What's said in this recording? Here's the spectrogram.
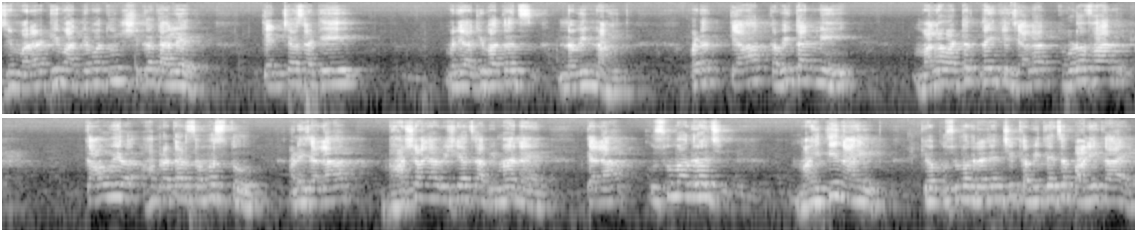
जे मराठी माध्यमातून शिकत आलेत त्यांच्यासाठी म्हणजे अजिबातच नवीन नाहीत. पण त्या कवितांनी मला वाटत नाही की ज्याला थोडंफार काव्य हा प्रकार समजतो आणि ज्याला भाषा या विषयाचा अभिमान आहे त्याला कुसुमाग्रज माहिती नाहीत किंवा कुसुमाग्रजांची कवितेचं पाणी काय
